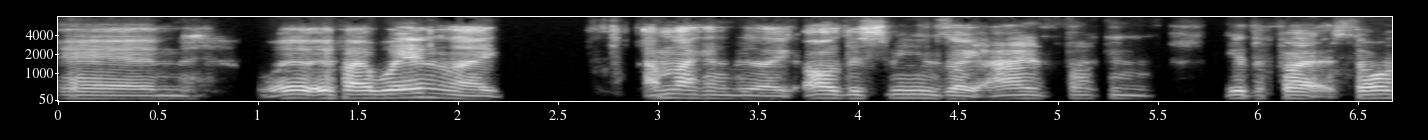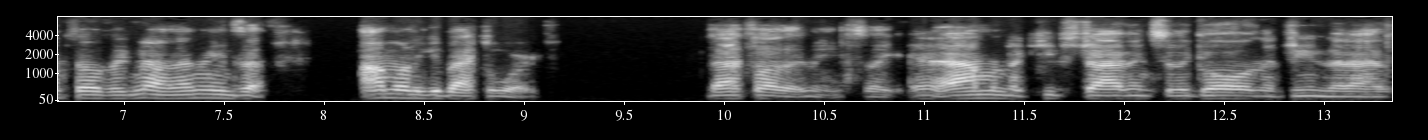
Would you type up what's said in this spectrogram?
and if I win, like I'm not gonna be like, oh, this means like I fucking get the fight so and so. Like no, that means that I'm gonna get back to work. That's all it means. Like, and I'm gonna keep striving to the goal and the dream that I've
